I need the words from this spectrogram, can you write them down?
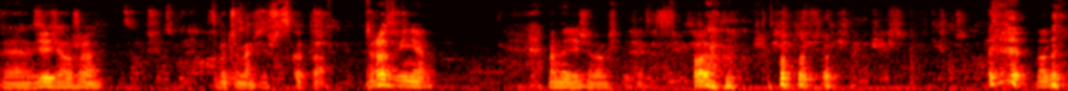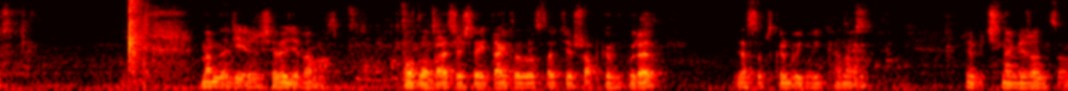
e, w jeziorze. Zobaczymy jak się wszystko to rozwinie. Mam nadzieję, że Wam się będzie podobać. Mam... Mam nadzieję, że się będzie Wam podobać. Jeśli tak, to zostawcie już łapkę w górę. Zasubskrybuj mój kanał, żeby być na bieżąco.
